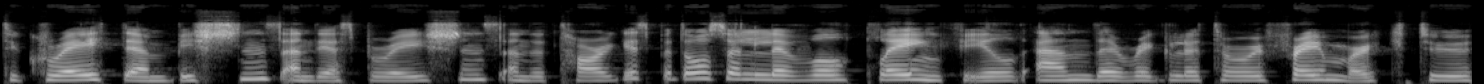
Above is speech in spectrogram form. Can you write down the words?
to create the ambitions and the aspirations and the targets, but also a level playing field and the regulatory framework to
